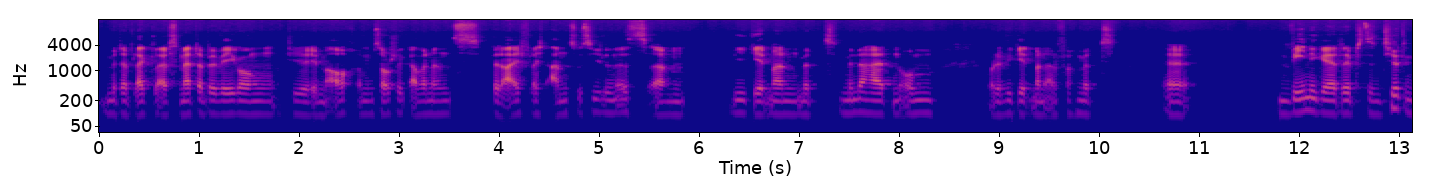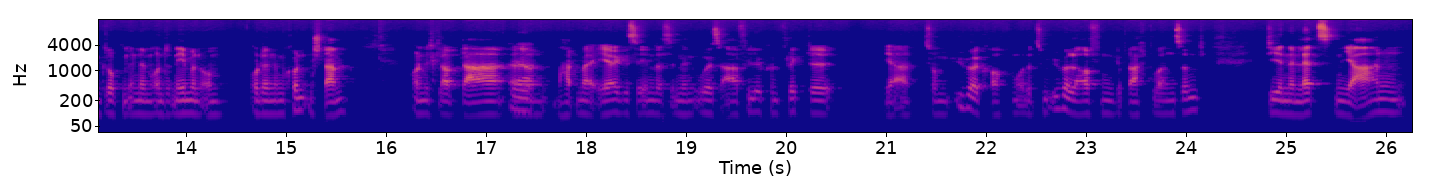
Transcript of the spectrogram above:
mit der Black Lives Matter Bewegung, die eben auch im Social Governance Bereich vielleicht anzusiedeln ist. Ähm, wie geht man mit Minderheiten um oder wie geht man einfach mit äh, weniger repräsentierten Gruppen in einem Unternehmen um oder in einem Kundenstamm? Und ich glaube, da Ja. äh, hat man eher gesehen, dass in den USA viele Konflikte ja zum Überkochen oder zum Überlaufen gebracht worden sind, die in den letzten Jahren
